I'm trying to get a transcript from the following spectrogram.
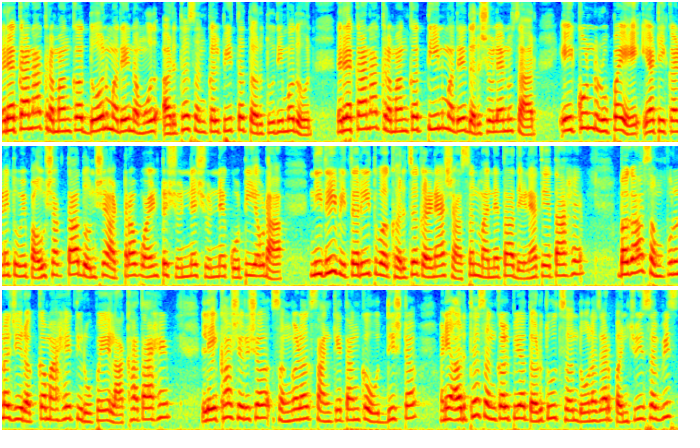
रकाना क्रमांक दोन मध्ये नमूद अर्थसंकल्पित तरतुदीमधून रकाना क्रमांक तीन मध्ये दर्शवल्यानुसार एकूण रुपये या ठिकाणी तुम्ही पाहू शकता. दोनशे अठरा पॉईंट शून्य शून्य कोटी एवढा निधी वितरित व खर्च करण्यास शासन मान्यता देण्यात येत आहे. बघा संपूर्ण जी रक्कम आहे ती रुपये लाखात आहे. लेखाशीर्ष संगणक सांकेतांक उद्दिष्ट आणि अर्थसंकल्पीय तरतूद सन दोन हजार पंचवीस सव्वीस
